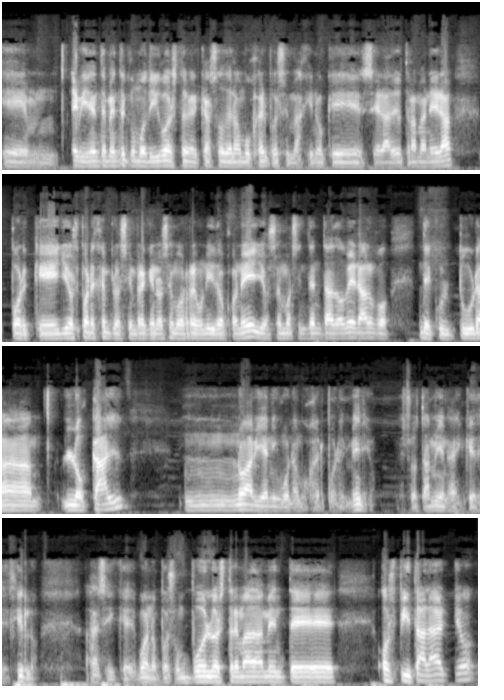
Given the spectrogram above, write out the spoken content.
Eh, evidentemente, como digo, esto en el caso de la mujer, pues imagino que será de otra manera, porque ellos, por ejemplo, siempre que nos hemos reunido con ellos, hemos intentado ver algo de cultura local, mm, no había ninguna mujer por en medio. Eso también hay que decirlo. Así que, bueno, pues un pueblo extremadamente hospitalario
